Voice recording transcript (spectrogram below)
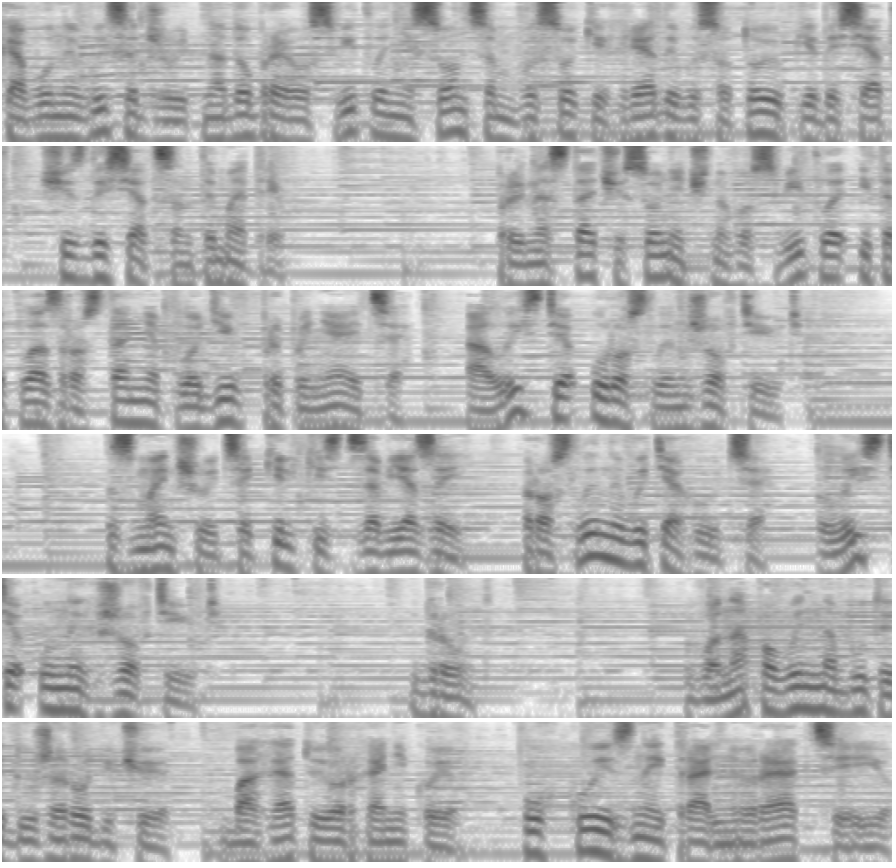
Кавуни висаджують на добре освітлені сонцем високі гряди висотою 50-60 см. При нестачі сонячного світла і тепла зростання плодів припиняється, а листя у рослин жовтіють. Зменшується кількість зав'язей, рослини витягуються, листя у них жовтіють. Ґрунт. Вона повинна бути дуже родючою, багатою органікою, пухкою з нейтральною реакцією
